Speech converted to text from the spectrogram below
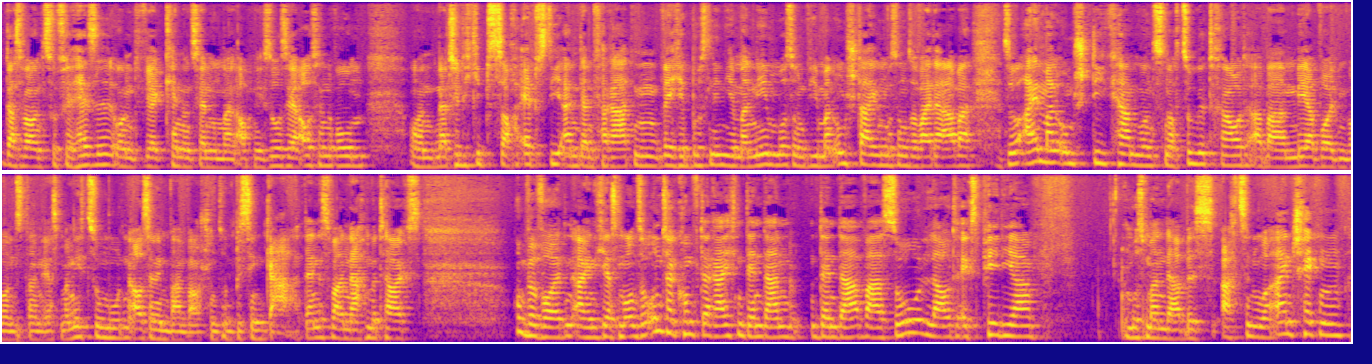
das war uns zu viel Hessel und wir kennen uns ja nun mal auch nicht so sehr aus in Rom. Und natürlich gibt es auch Apps, die einem dann verraten, welche Buslinie man nehmen muss und wie man umsteigen muss und so weiter. Aber so einmal Umstieg haben wir uns noch zugetraut, aber mehr wollten wir uns dann erstmal nicht zumuten. Außerdem waren wir auch schon so ein bisschen gar, denn es war nachmittags und wir wollten eigentlich erstmal unsere Unterkunft erreichen, denn, dann, denn da war es so, laut Expedia muss man da bis 18 Uhr einchecken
